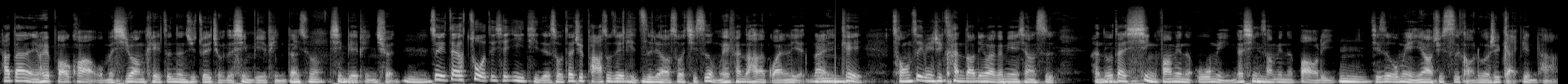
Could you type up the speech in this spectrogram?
它当然也会包括我们希望可以真正去追求的性别平等，没错，性别平权。嗯，所以在做这些议题的时候，再去爬出这些题资料的时候，其实我们可以看。到它的关联，那也可以从这边去看到另外一个面向是。很多在性方面的污名，在性上面的暴力，嗯，其实我们也要去思考如何去改变它。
